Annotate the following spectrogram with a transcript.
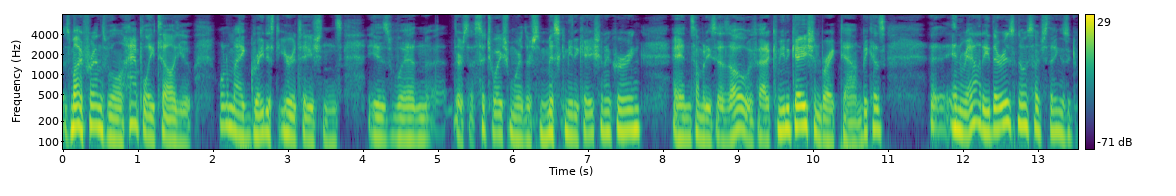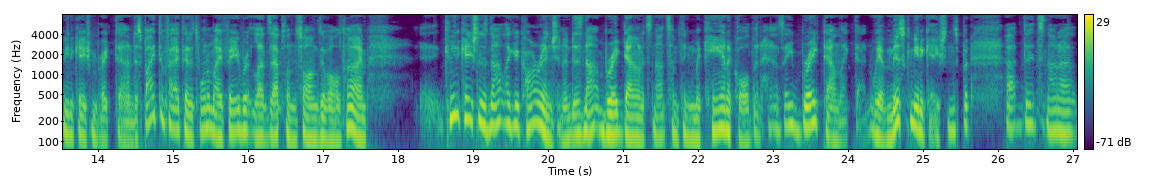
As my friends will happily tell you, one of my greatest irritations is when uh, there's a situation where there's some miscommunication occurring and somebody says, Oh, we've had a communication breakdown because uh, in reality, there is no such thing as a communication breakdown. Despite the fact that it's one of my favorite Led Zeppelin songs of all time, communication is not like a car engine. It does not break down. It's not something mechanical that has a breakdown like that. We have miscommunications, but uh, it's not a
